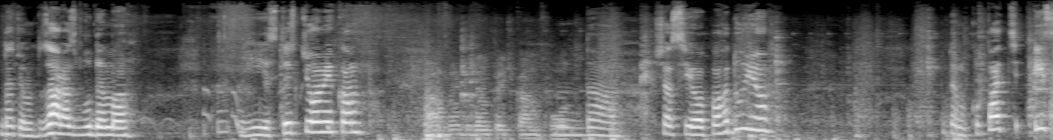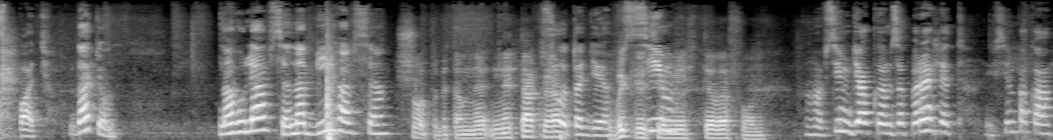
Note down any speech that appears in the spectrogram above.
Да, Зараз будемо їсти з Тьоміком. А ми будемо пити компот. Да. Зараз його погодую. Будемо купати і спати. Да, Тьом? Нагулявся, набігався. Що тобі там не, не так? Що тоді. Виключив Всім, мій телефон. ага, всім дякуємо за перегляд і всім пока.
